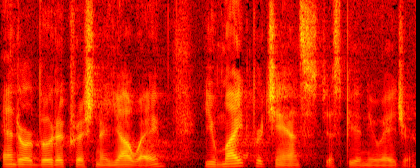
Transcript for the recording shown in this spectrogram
and or Buddha, Krishna, Yahweh, you might perchance just be a New Ager.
